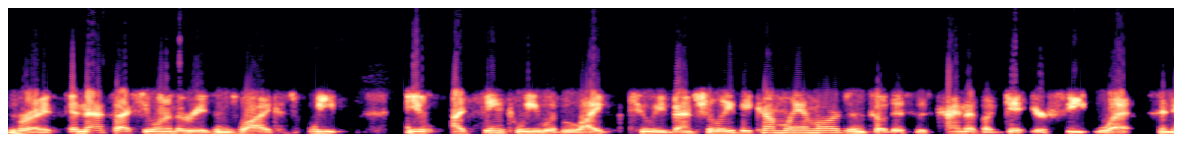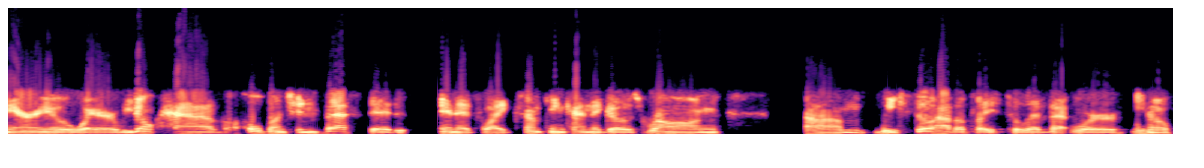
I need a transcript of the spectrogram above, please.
Right, and that's actually one of the reasons why. Because we, you, I think we would like to eventually become landlords, and so this is kind of a get your feet wet scenario where we don't have a whole bunch invested, and if like something kind of goes wrong, um, we still have a place to live that we're, you know,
